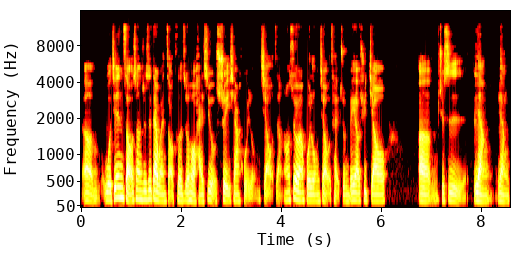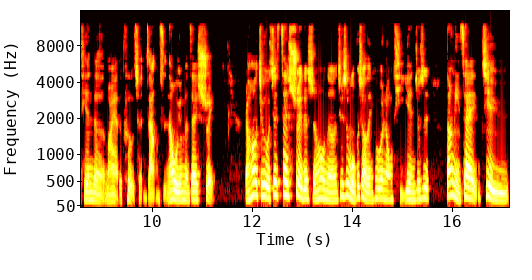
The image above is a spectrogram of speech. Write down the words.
嗯，我今天早上就是带完早课之后，还是有睡一下回笼觉，这样，然后睡完回笼觉，我才准备要去教。嗯，就是两两天的玛雅的课程这样子。那我原本在睡，然后结果在在睡的时候呢，就是我不晓得你会不会那种体验，就是当你在介于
